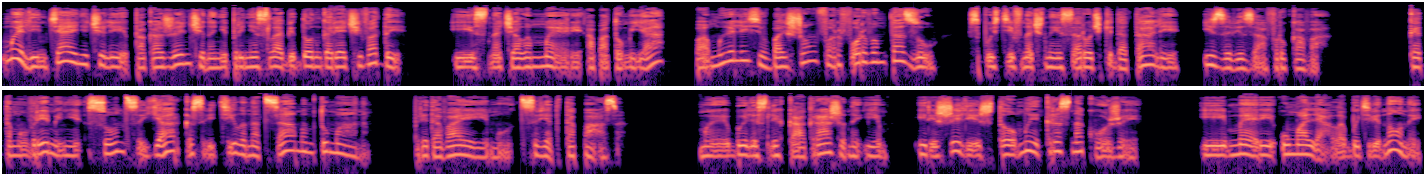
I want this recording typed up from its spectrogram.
Мы лентяйничали, пока женщина не принесла бидон горячей воды. И сначала Мэри, а потом я помылись в большом фарфоровом тазу, спустив ночные сорочки до талии и завязав рукава. К этому времени солнце ярко светило над самым туманом, придавая ему цвет топаза. Мы были слегка окрашены им и решили, что мы краснокожие. И Мэри умоляла быть Виноной,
